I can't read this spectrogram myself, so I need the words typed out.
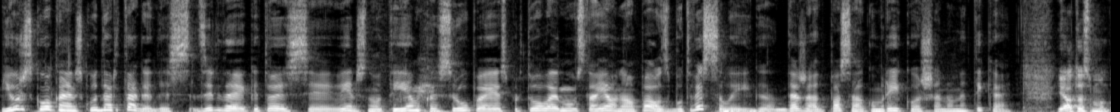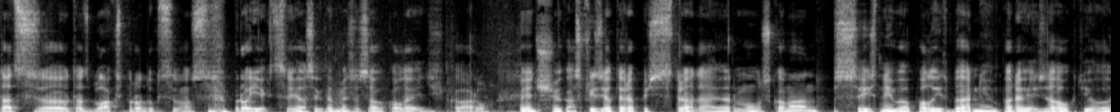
Juris Kokainis, ko dara tagad? Es dzirdēju, ka tu esi viens no tiem, kas rūpējies par to, lai mūsu tā jaunā paudze būtu veselīga, dažādu pasākumu rīkošana un ne tikai. Jā, tas man tāds, tāds blakus produkts, mums projekts, jāsaka, tā mēs ar savu kolēģi Kārlu. Viņš kā fizioterapists strādāja ar mūsu komandu. Tas īstenībā palīdz bērniem pareizi augt, jo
